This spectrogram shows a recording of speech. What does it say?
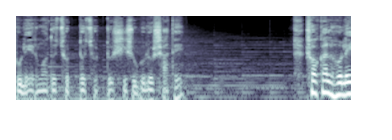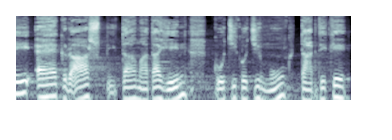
ফুলের মতো ছোট্ট ছোট্ট শিশুগুলোর সাথে সকাল হলেই এক রাস পিতা মাতাহীন কচি কচি মুখ তার দিকে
